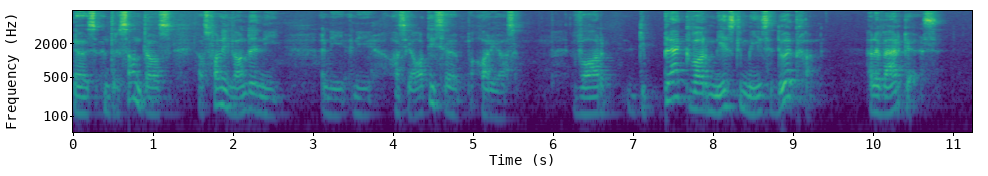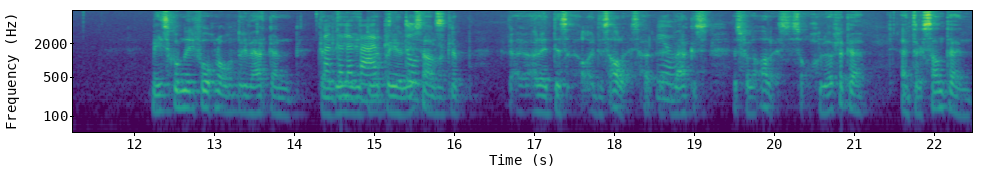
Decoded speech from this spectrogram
Nou is interessant daar's daar's van die lande in die in die in die Asiatiese areas waar die plek waar meeste mense doodgaan hulle werke is. Mense kom net die volgende oggend by die werk en dan lê hulle jy werk by jou lesenaar want hulle hulle dis dis alles. Hulle Ja. werk is is vir hulle alles. Dis 'n ongelooflike interessante en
